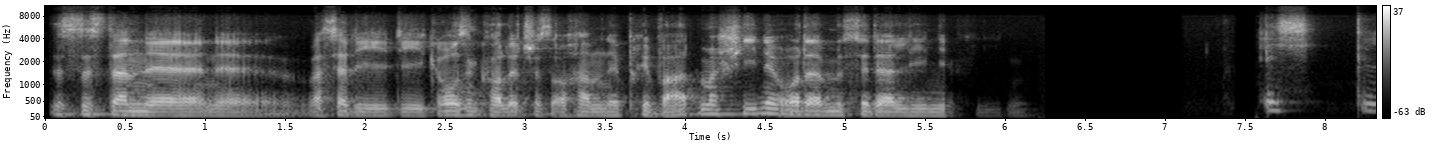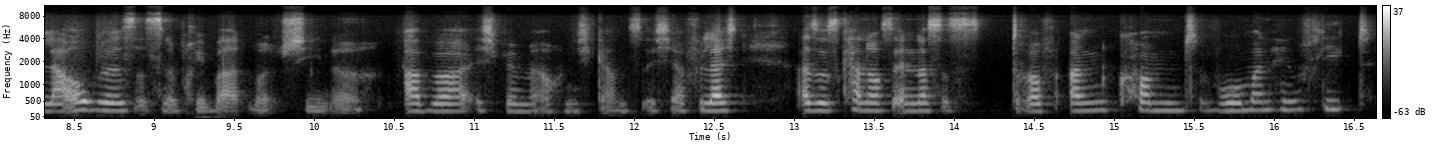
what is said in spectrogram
Ist es dann eine, eine, was ja die, die großen Colleges auch haben, eine Privatmaschine oder müsst ihr da Linie fliegen? Ich glaube, es ist eine Privatmaschine, aber ich bin mir auch nicht ganz sicher. Vielleicht, also es kann auch sein, dass es darauf ankommt, wo man hinfliegt.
